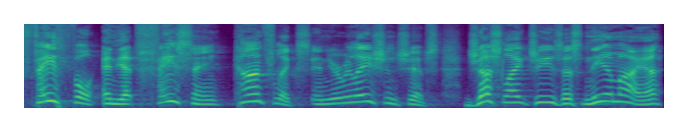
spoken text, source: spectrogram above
faithful and yet facing conflicts in your relationships. Just like Jesus, Nehemiah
